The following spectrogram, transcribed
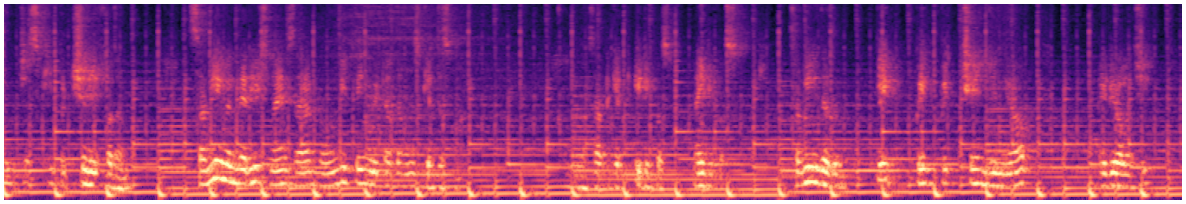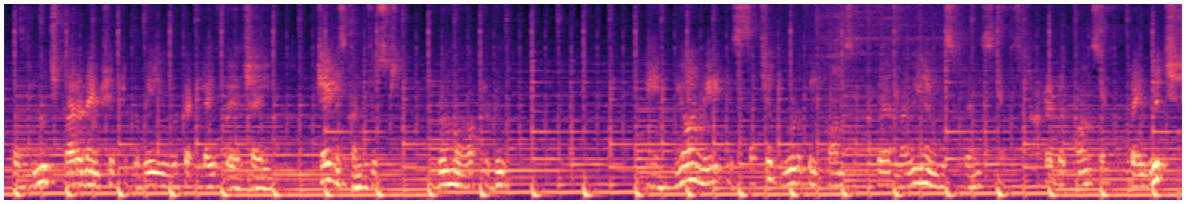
we just keep it chill for them. Suddenly, when they reach 9th the only thing we tell them is get this mark. Have to get 80%, 90%. Suddenly, there's a big, big, big change in your ideology. There's a huge paradigm shift in the way you look at life for your child. Child is confused, don't know what to do. And Beyond 8 is such a beautiful concept where Naveen and his friends started a concept by which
